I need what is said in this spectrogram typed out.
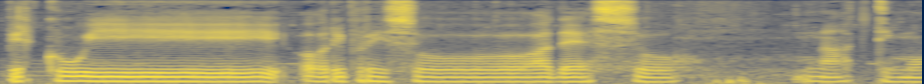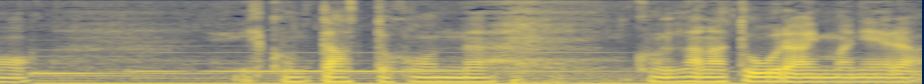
per cui ho ripreso adesso un attimo il contatto con con la natura in maniera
